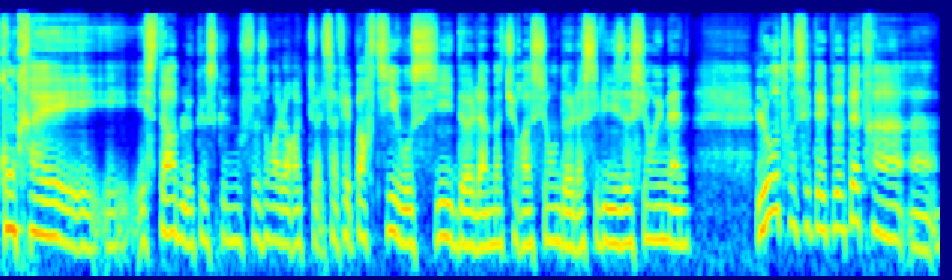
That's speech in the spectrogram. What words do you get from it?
concret et, stable que ce que nous faisons à l'heure actuelle. Ça fait partie aussi de la maturation de la civilisation humaine. L'autre, c'était peut-être un, un-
